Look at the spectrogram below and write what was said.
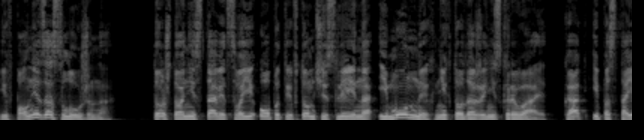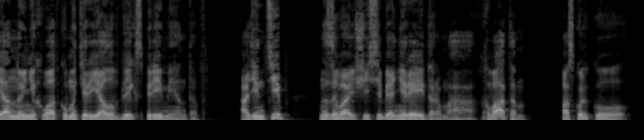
И вполне заслуженно. То, что они ставят свои опыты, в том числе и на иммунных, никто даже не скрывает, как и постоянную нехватку материалов для экспериментов. Один тип, называющий себя не рейдером, а хватом, поскольку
